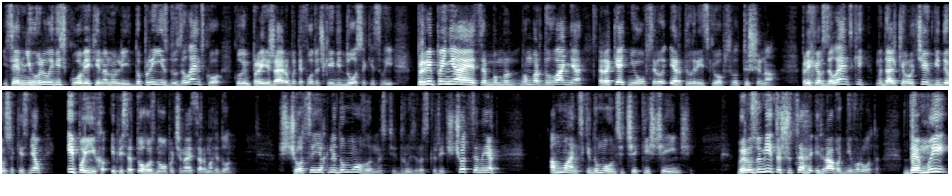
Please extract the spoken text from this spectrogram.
І це мені говорили військові, які на нулі. До приїзду Зеленського, коли він приїжджає робити фоточки і відосики свої, припиняється бомбардування, ракетні обстріли і артилерійські обстріли. Тишина. Приїхав Зеленський, медальки вручив, відеосики зняв і поїхав. І після того знову починається Армагеддон. Що це як недомовленості, друзі? Розкажіть, що це не як аманські домовленості чи якісь ще інші? Ви розумієте, що це ігра в одні ворота, де ми,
